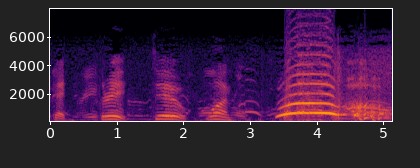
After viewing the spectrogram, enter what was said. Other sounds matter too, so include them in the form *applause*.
Okay, three, two, one. Oh *laughs*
